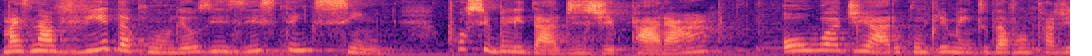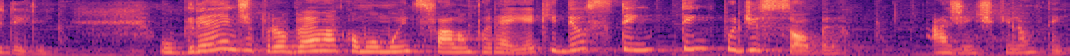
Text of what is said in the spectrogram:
Mas na vida com Deus existem sim possibilidades de parar ou adiar o cumprimento da vontade dele. O grande problema, como muitos falam por aí, é que Deus tem tempo de sobra. A gente que não tem.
